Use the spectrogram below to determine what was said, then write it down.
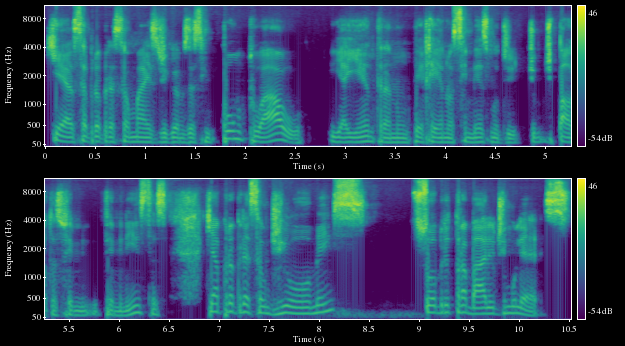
que é essa apropriação mais, digamos assim, pontual, e aí entra num terreno assim mesmo de, de, de pautas fem, feministas, que é a apropriação de homens sobre o trabalho de mulheres.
